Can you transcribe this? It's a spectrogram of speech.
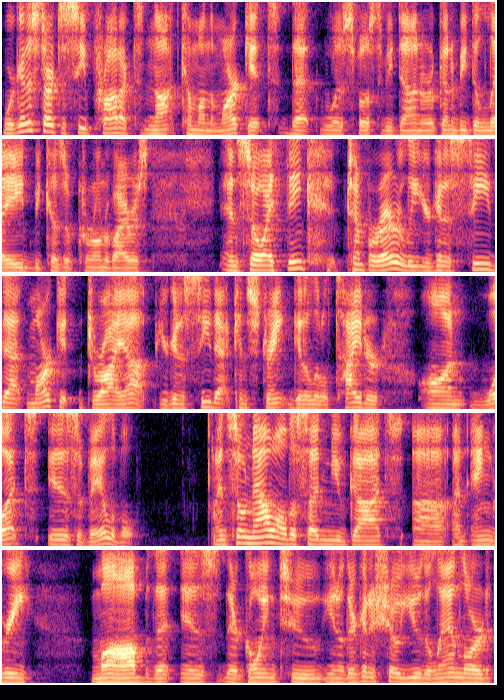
we're going to start to see product not come on the market that was supposed to be done or going to be delayed because of coronavirus. And so I think temporarily you're going to see that market dry up. You're going to see that constraint get a little tighter on what is available. And so now all of a sudden you've got uh, an angry mob that is they're going to, you know, they're going to show you the landlord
